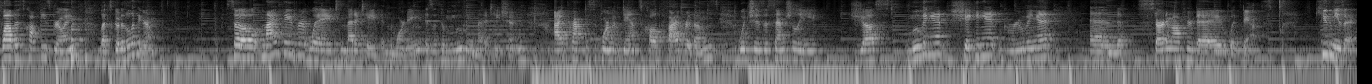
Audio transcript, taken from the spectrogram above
While this coffee is brewing, let's go to the living room. So my favorite way to meditate in the morning is with a moving meditation. I practice a form of dance called Five Rhythms, which is essentially just moving it, shaking it, grooving it, and starting off your day with dance. Cue the music.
